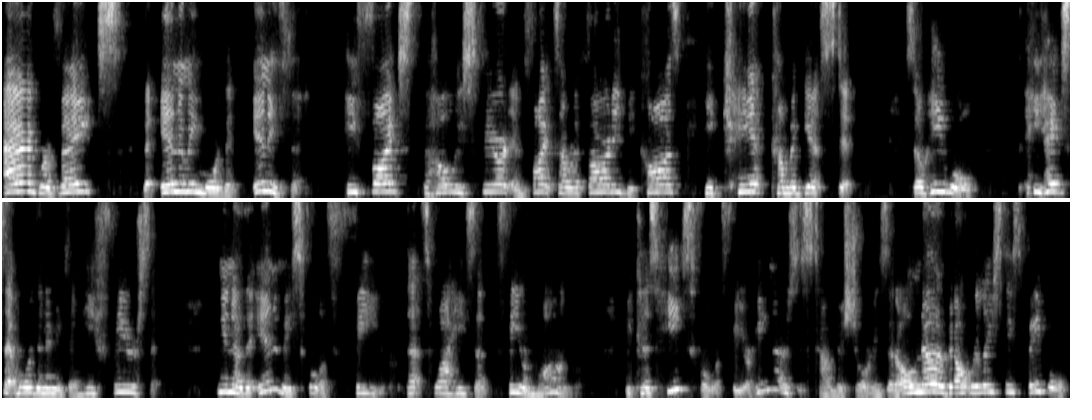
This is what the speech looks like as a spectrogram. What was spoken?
aggravates the enemy more than anything. He fights the Holy Spirit and fights our authority because he can't come against it. So he will, he hates that more than anything. He fears it you know, the enemy's full of fear. That's why he's a fear monger because he's full of fear. He knows his time is short. He said, Oh, no, don't release these people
